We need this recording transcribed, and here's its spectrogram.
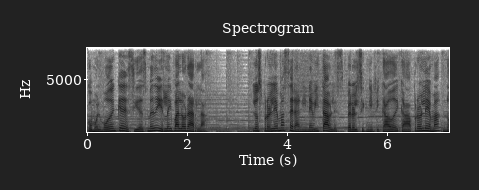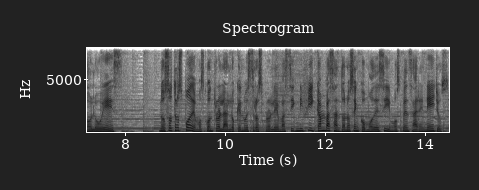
como el modo en que decides medirla y valorarla. Los problemas serán inevitables, pero el significado de cada problema no lo es. Nosotros podemos controlar lo que nuestros problemas significan basándonos en cómo decidimos pensar en ellos,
